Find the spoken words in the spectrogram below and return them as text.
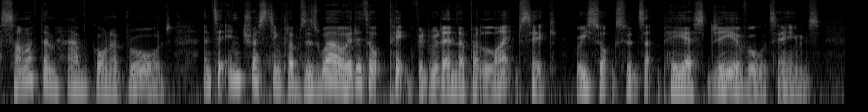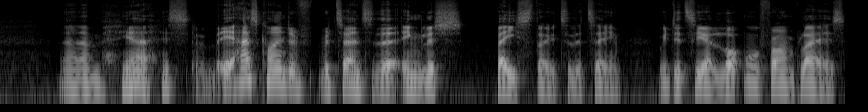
some of them have gone abroad and to interesting clubs as well. Who'd have thought Pickford would end up at Leipzig? Reece Oxford's at PSG of all teams. Um, yeah, it's it has kind of returned to the English base though to the team. We did see a lot more foreign players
